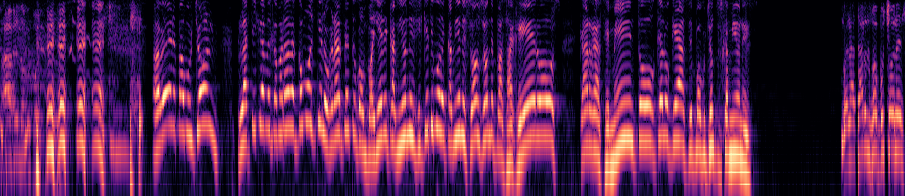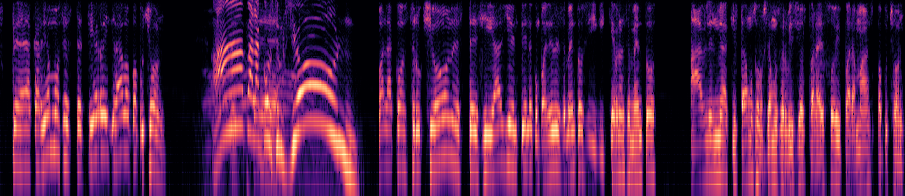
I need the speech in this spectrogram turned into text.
Sabe, don A ver, papuchón, platícame, camarada, ¿cómo es que lograste tu compañía de camiones y qué tipo de camiones son? ¿Son de pasajeros? ¿Carga cemento? ¿Qué es lo que hace, papuchón, tus camiones? Buenas tardes, papuchones. Te acarreamos este, tierra y grava, papuchón. ¡Ah, para la construcción! Para la construcción, este, si alguien tiene compañías de cementos y quiebran cementos, háblenme. Aquí estamos, ofrecemos servicios para eso y para más, papuchón.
